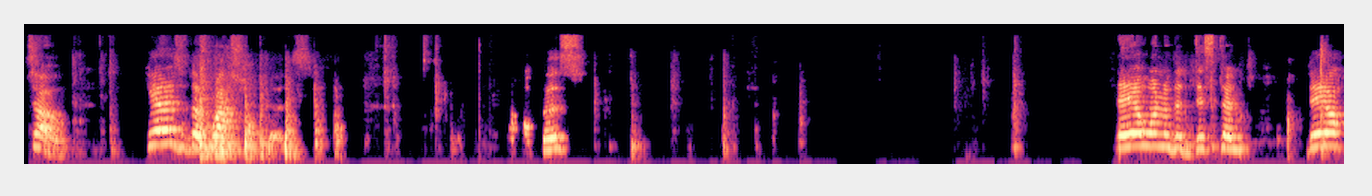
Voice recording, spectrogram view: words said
so here's the grasshoppers. The hoppers. They are one of the distant. They are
